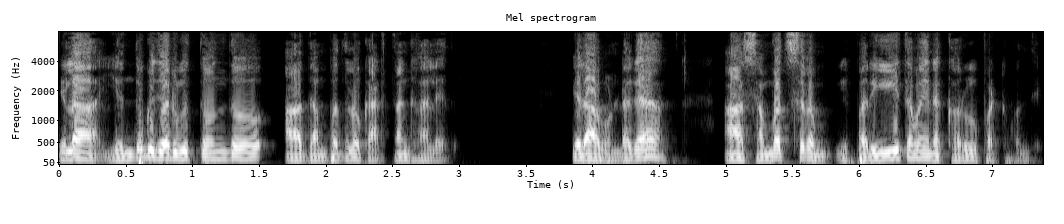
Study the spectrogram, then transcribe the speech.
ఇలా ఎందుకు జరుగుతోందో ఆ దంపతులకు అర్థం కాలేదు. ఇలా ఉండగా ఆ సంవత్సరం విపరీతమైన కరువు పట్టుకుంది.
